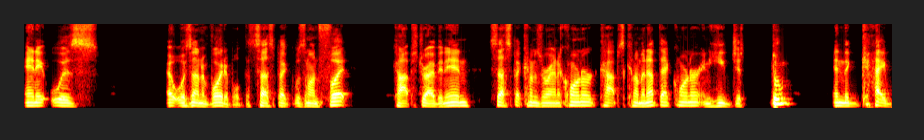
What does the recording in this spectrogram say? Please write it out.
and it was it was unavoidable. The suspect was on foot. Cops driving in, suspect comes around a corner, cops coming up that corner, and he just boom, and the guy,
